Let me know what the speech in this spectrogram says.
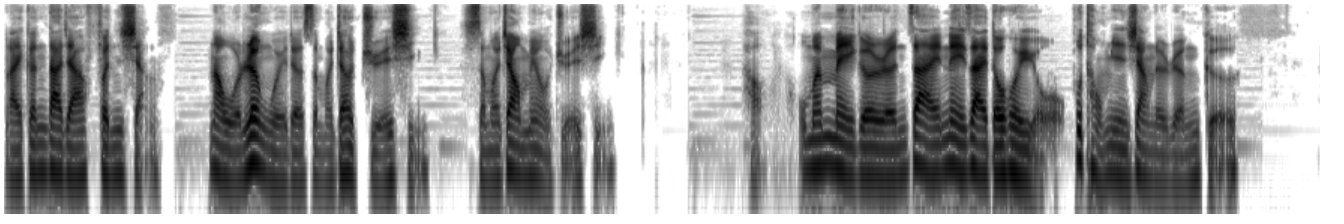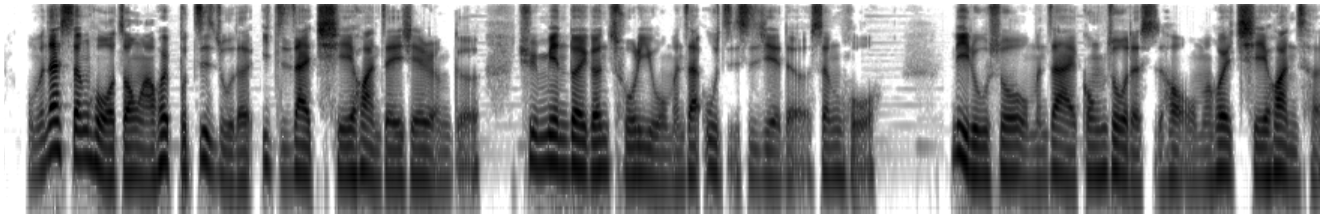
来跟大家分享。那我认为的什么叫觉醒，什么叫没有觉醒？好，我们每个人在内在都会有不同面向的人格。我们在生活中啊，会不自主的一直在切换这一些人格，去面对跟处理我们在物质世界的生活。例如说，我们在工作的时候，我们会切换成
